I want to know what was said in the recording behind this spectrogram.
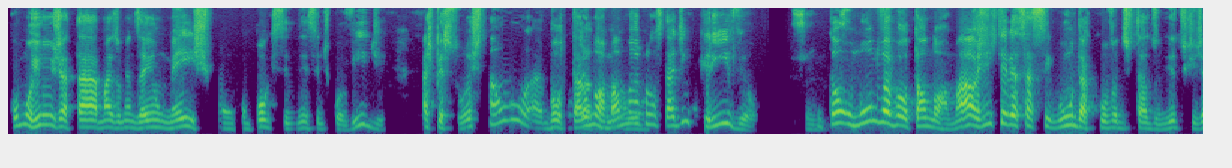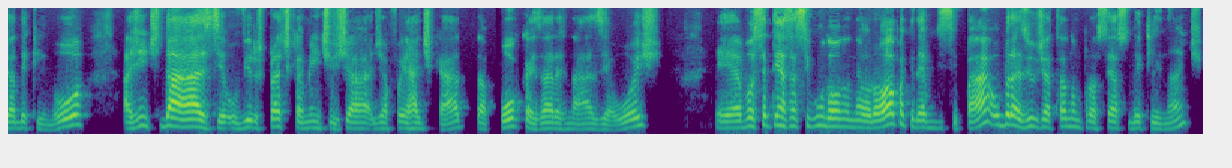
como o Rio já está mais ou menos aí um mês com, com pouca incidência de Covid, as pessoas estão eh, voltaram ao normal numa velocidade incrível. Sim. Então, o mundo vai voltar ao normal. A gente teve essa segunda curva dos Estados Unidos que já declinou. A gente da Ásia, o vírus praticamente já, já foi erradicado, tá poucas áreas na Ásia hoje. É, você tem essa segunda onda na Europa que deve dissipar. O Brasil já está num processo declinante,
